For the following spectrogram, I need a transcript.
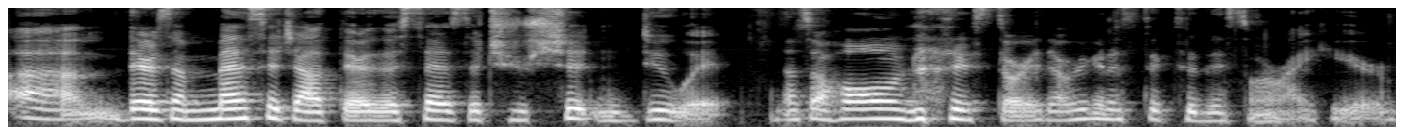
um, there's a message out there that says that you shouldn't do it. That's a whole nother story that We're going to stick to this one right here.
